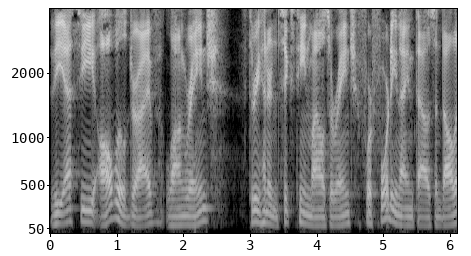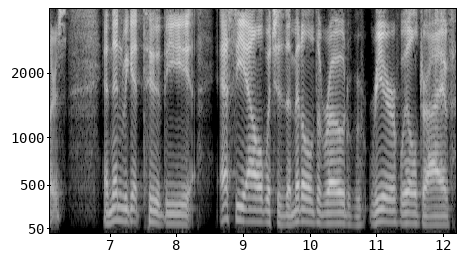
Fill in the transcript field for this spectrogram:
The SE all wheel drive long range, 316 miles of range for $49,000. And then we get to the SEL, which is the middle of the road rear wheel drive.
